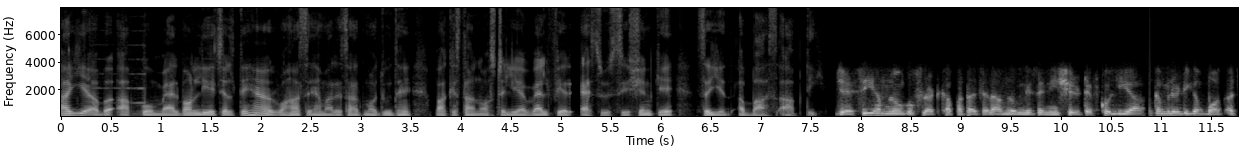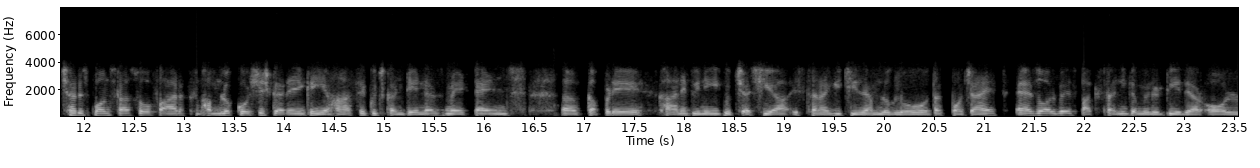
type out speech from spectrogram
آئیے اب آپ کو میلبورن لیے چلتے ہیں اور وہاں سے ہمارے ساتھ موجود ہیں پاکستان آسٹریلیا ویلفیئر ایسوسیشن کے سید عباس آبدی۔ جیسے ہی ہم لوگوں کو فلڈ کا پتہ چلا، ہم لوگ نے اس انیشیٹو کو لیا۔ کمیونٹی کا بہت اچھا رسپانس رہا سو فار ہم لوگ کوشش کر رہے ہیں کہ یہاں سے کچھ کنٹینرز میں ٹینٹس کپڑے، کھانے پینے کی کچھ اشیاء، اس طرح کی چیزیں ہم لوگ لوگوں تک پہنچائیں۔ As always Pakistani community they are all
